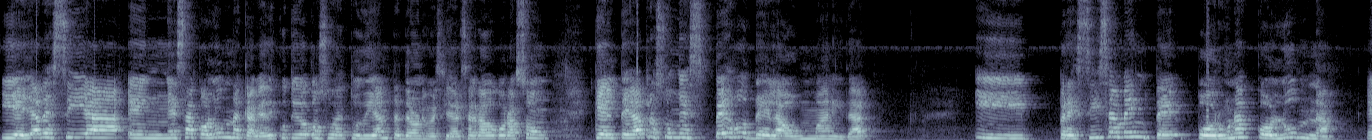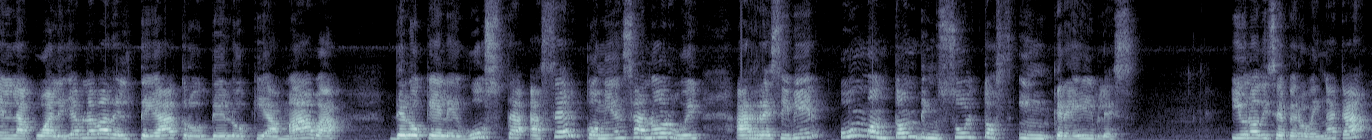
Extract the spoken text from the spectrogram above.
Y ella decía en esa columna que había discutido con sus estudiantes de la Universidad del Sagrado Corazón, que el teatro es un espejo de la humanidad. Y precisamente por una columna en la cual ella hablaba del teatro, de lo que amaba, de lo que le gusta hacer, comienza Norwell a recibir un montón de insultos increíbles. Y uno dice, pero ven acá,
